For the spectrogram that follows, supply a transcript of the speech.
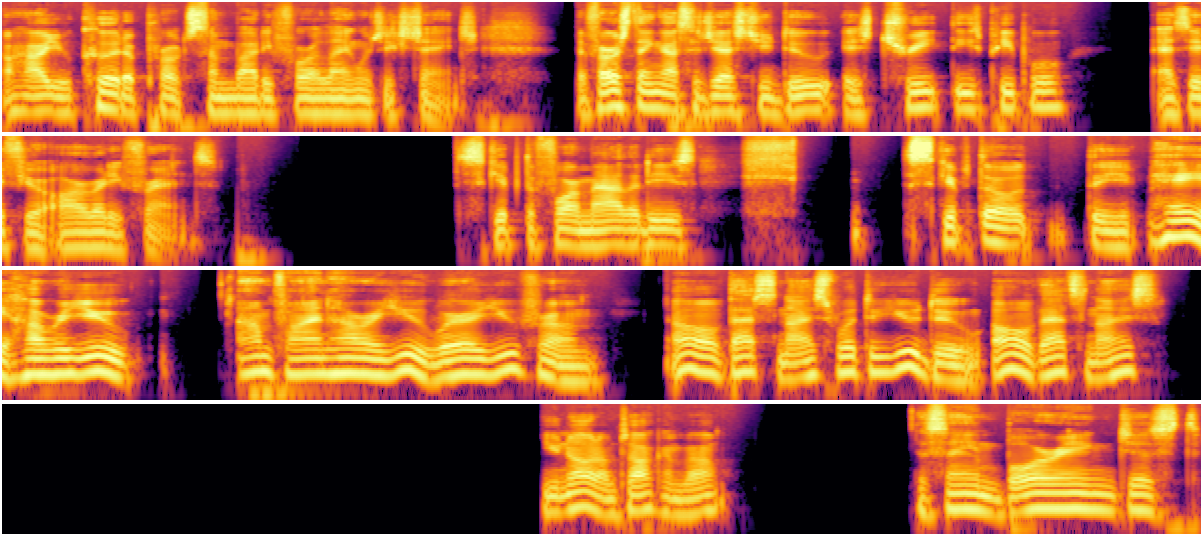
or how you could approach somebody for a language exchange. The first thing I suggest you do is treat these people as if you're already friends. Skip the formalities, skip the the hey, how are you? I'm fine. How are you? Where are you from? Oh, that's nice. What do you do? Oh, that's nice. You know what I'm talking about. The same boring, just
